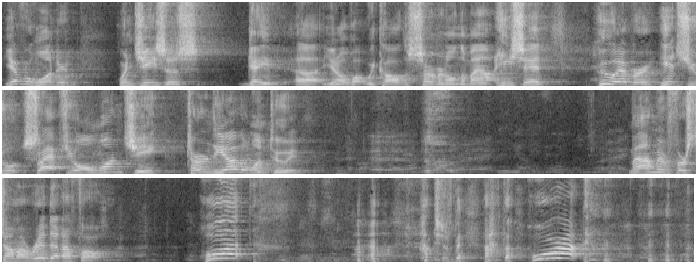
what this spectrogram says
You ever wondered when Jesus gave, uh, you know, what we call the Sermon on the Mount. He said, Whoever hits you, slaps you on one cheek, turn the other one to him. Man, I remember the first time I read that, I thought, What? I'm just, I thought, What?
